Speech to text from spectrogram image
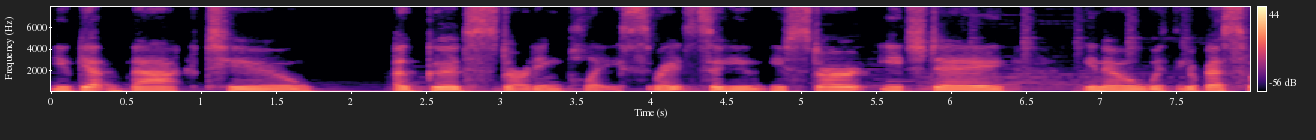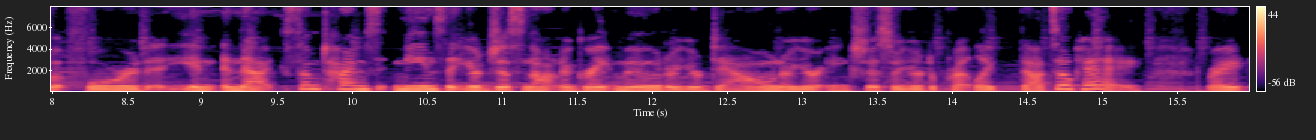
you get back to a good starting place, right? So you you start each day you know, with your best foot forward. And, and, that sometimes means that you're just not in a great mood or you're down or you're anxious or you're depressed. Like, that's okay. Right.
